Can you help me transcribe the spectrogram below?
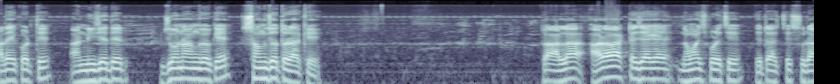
আদায় করতে আর নিজেদের যৌনাঙ্গকে সংযত রাখে। তো আল্লাহ আরও একটা জায়গায় নামাজ পড়েছে, যেটা হচ্ছে সুরা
